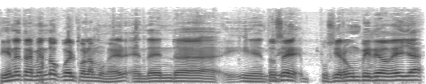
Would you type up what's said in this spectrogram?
Tiene tremendo cuerpo la mujer. and then, uh, y entonces pusieron un video de ella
